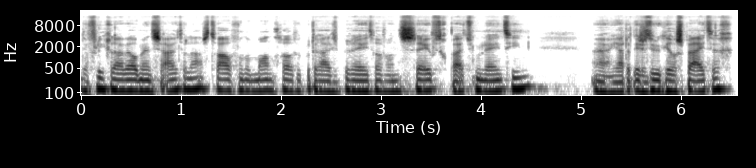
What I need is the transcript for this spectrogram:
er vliegen daar wel mensen uit helaas. 1200 man geloof ik bedrijfsbreed, waarvan 70 bij het Formule 1 team. Eh, ja, dat is natuurlijk heel spijtig.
